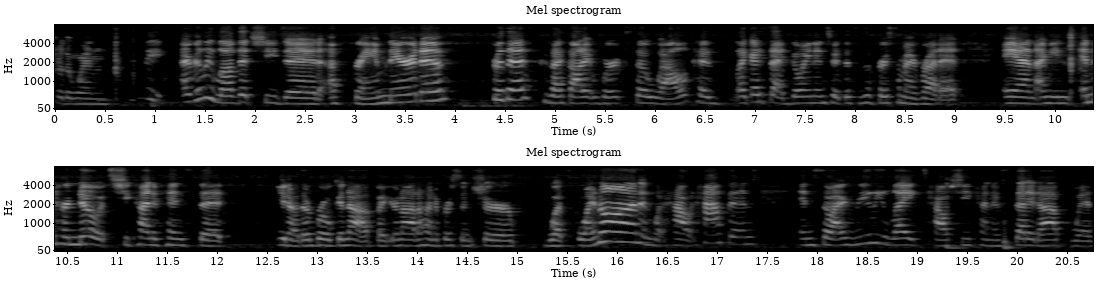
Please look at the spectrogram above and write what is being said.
for the win I really love that she did a frame narrative for this because I thought it worked so well. Because, like I said, going into it, this is the first time I've read it. And I mean, in her notes, she kind of hints that, you know, they're broken up, but you're not 100% sure what's going on and what how it happened. And so I really liked how she kind of set it up with,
